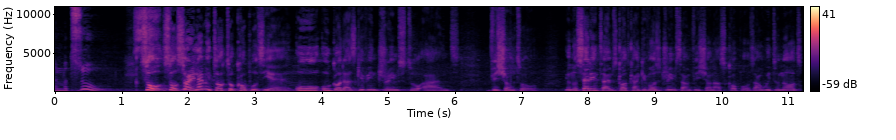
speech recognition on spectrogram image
Number two, So, so sorry, let me talk to couples here who, who God has given dreams to and vision to. You know, certain times God can give us dreams and vision as couples, and we do not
